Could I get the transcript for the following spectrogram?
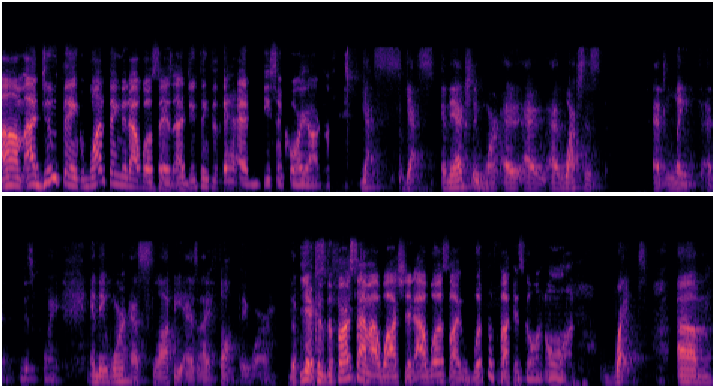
um i do think one thing that i will say is i do think that they had decent choreography Yes, yes, and they actually weren't. I, I I watched this at length at this point, and they weren't as sloppy as I thought they were. Yeah because the first time i watched it i was like what the fuck is going on? Right, um,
